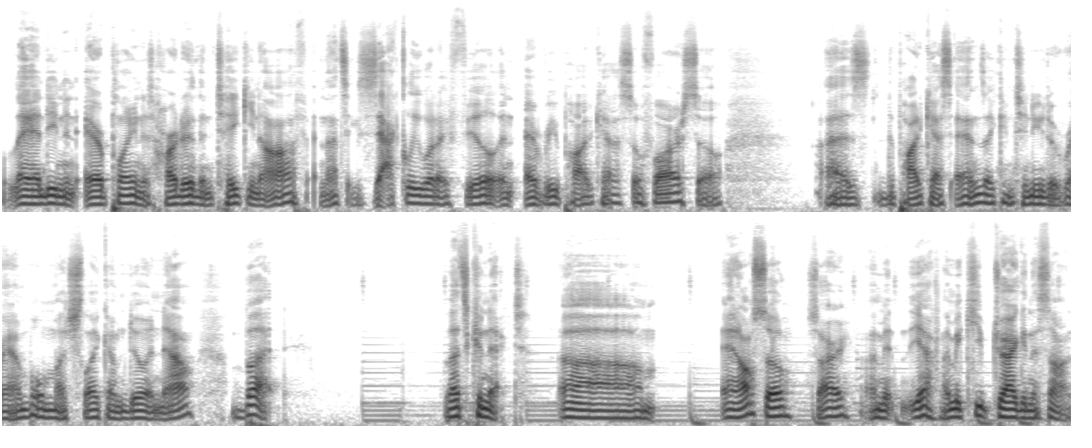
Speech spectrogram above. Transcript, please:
landing an airplane is harder than taking off. And that's exactly what I feel in every podcast so far. So as the podcast ends, I continue to ramble, much like I'm doing now. But let's connect. Um, and also, sorry, I mean, yeah, let me keep dragging this on.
